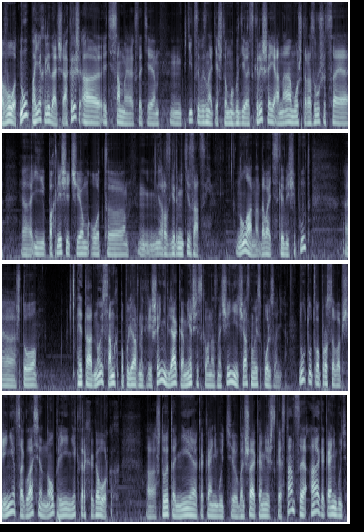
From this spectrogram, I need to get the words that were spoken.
Вот, ну, поехали дальше. А крыша, а эти самые, кстати, птицы, вы знаете, что могут делать с крышей. Она может разрушиться э, и похлеще, чем от э, разгерметизации. Ну ладно, давайте следующий пункт, э, что это одно из самых популярных решений для коммерческого назначения и частного использования. Ну, тут вопросов вообще нет, согласен, но при некоторых оговорках. Что это не какая-нибудь большая коммерческая станция, а какая-нибудь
